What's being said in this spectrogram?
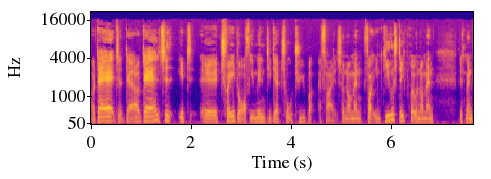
Og der er, der, der er altid et øh, trade-off imellem de der to typer af fejl. Så når man får en given stikprøve, når man, hvis man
